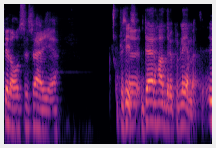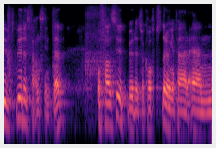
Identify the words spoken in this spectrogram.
till oss i Sverige. Precis, Eh. där hade du problemet. Utbudet fanns inte. Och fanns utbudet så kostade det ungefär en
